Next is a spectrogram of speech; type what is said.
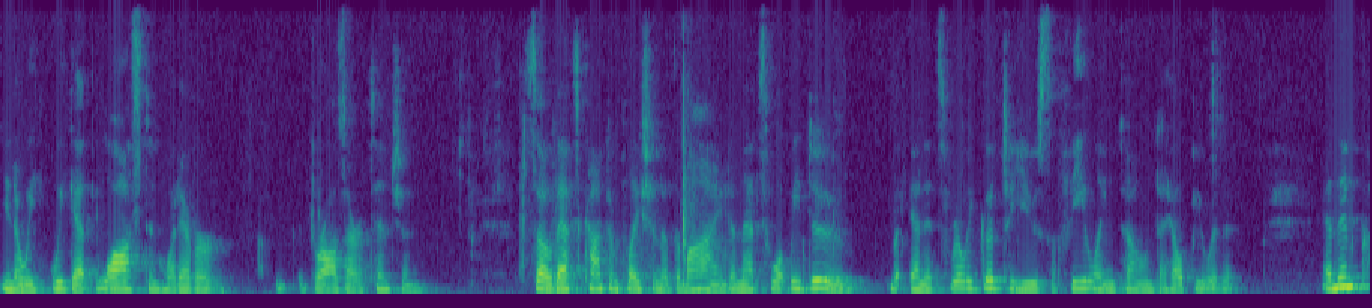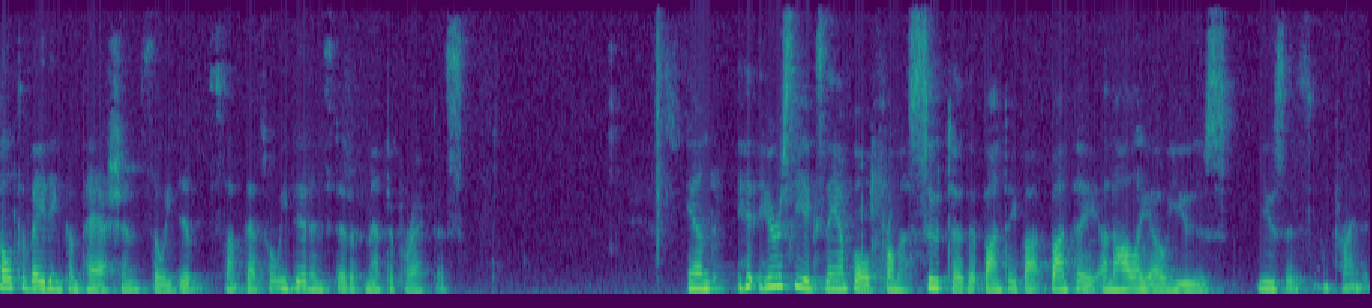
You know, we, we get lost in whatever draws our attention. So that's contemplation of the mind, and that's what we do. And it's really good to use the feeling tone to help you with it. And then cultivating compassion. So we did some, that's what we did instead of metta practice. And here's the example from a sutta that Bhante Analayo use, uses. I'm trying to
